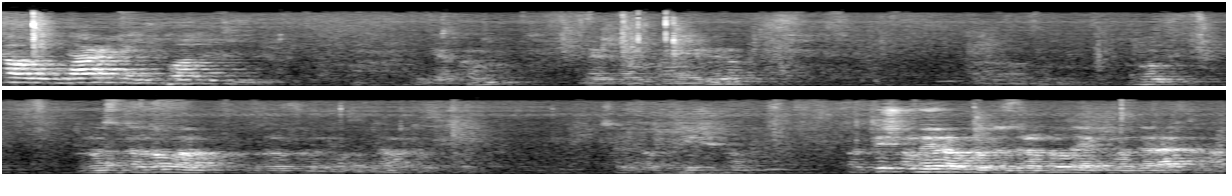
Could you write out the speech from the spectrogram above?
календарний план дій. Дякую. Дякую, пані Віра. Е, настанова зрозуміла, так? Тобто це фактично. Фактично ми роботу зробили як модератора.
